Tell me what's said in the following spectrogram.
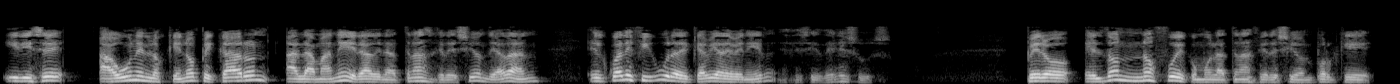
Y dice, aún en los que no pecaron a la manera de la transgresión de Adán, el cual es figura del que había de venir, es decir, de Jesús. Pero el don no fue como la transgresión, porque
